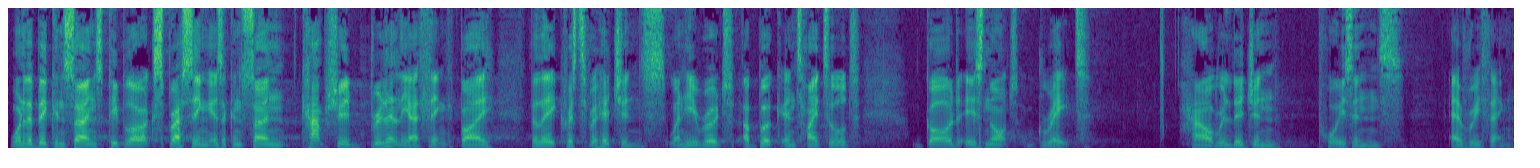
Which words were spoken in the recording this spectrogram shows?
One of the big concerns people are expressing is a concern captured brilliantly, I think, by the late Christopher Hitchens when he wrote a book entitled God is not great, how religion poisons everything.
